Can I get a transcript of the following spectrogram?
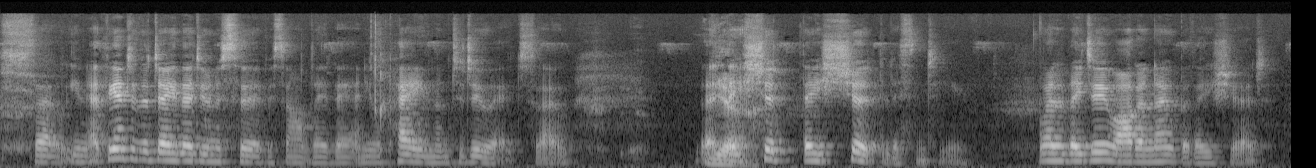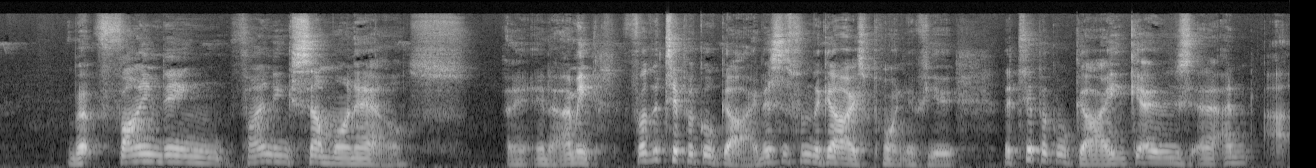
So you know, at the end of the day, they're doing a service, aren't they? There, and you're paying them to do it. So they, Yeah. they should they should listen to you. Whether they do, I don't know, but they should. But finding finding someone else, uh, you know, I mean, for the typical guy, this is from the guy's point of view. The typical guy goes, uh, and I-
